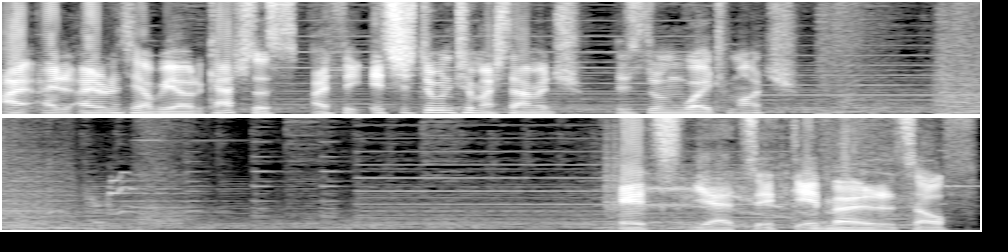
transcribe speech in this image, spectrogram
I, I don't think I'll be able to catch this. I think it's just doing too much damage. It's doing way too much. It's, yeah, it's, it, it murdered itself.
